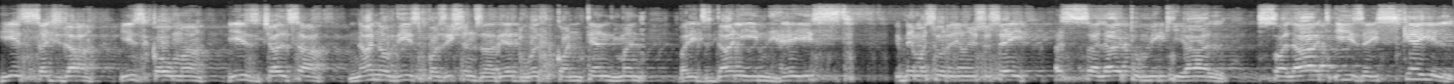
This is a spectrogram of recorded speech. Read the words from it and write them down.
his sajda, his qawma, his jalsa. None of these positions are read with contentment, but it's done in haste. Ibn Masud used to say, As-salatu mikyal. Salat is a scale.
